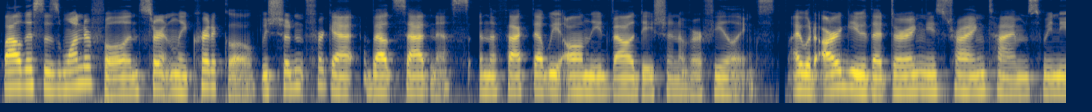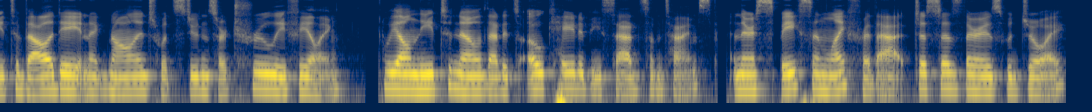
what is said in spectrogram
While this is wonderful and certainly critical, we shouldn't forget about sadness and the fact that we all need validation of our feelings. I would argue that during these trying times, we need to validate and acknowledge what students are truly feeling. We all need to know that it's okay to be sad sometimes, and there is space in life for that, just as there is with joy.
